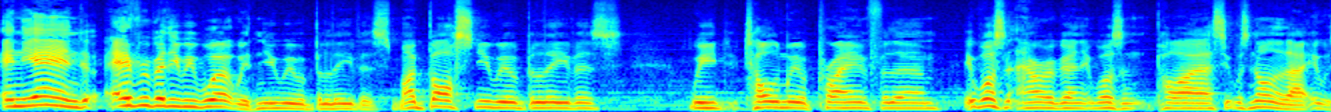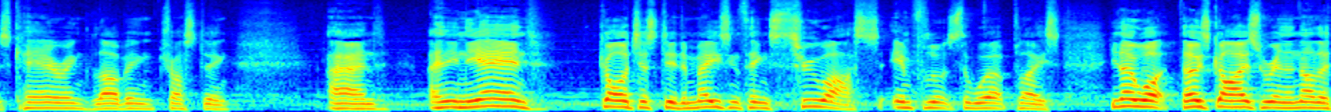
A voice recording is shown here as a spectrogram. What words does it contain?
In the end, everybody we worked with knew we were believers. My boss knew we were believers. We told them we were praying for them. It wasn't arrogant, it wasn't pious, it was none of that. It was caring, loving, trusting. And, and in the end, God just did amazing things through us, influenced the workplace. You know what? Those guys were in another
